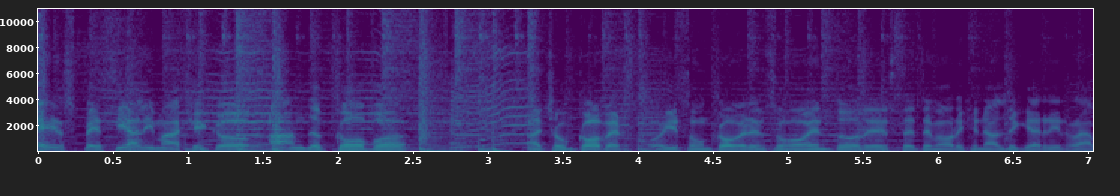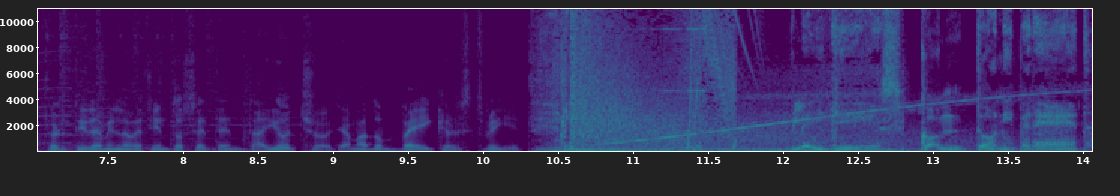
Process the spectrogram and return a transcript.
especial y mágico, Undercover, ha hecho un cover, o hizo un cover en su momento de este tema original de Gary Rafferty de 1978, llamado Baker Street. Play Kiss con Tony Peret.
